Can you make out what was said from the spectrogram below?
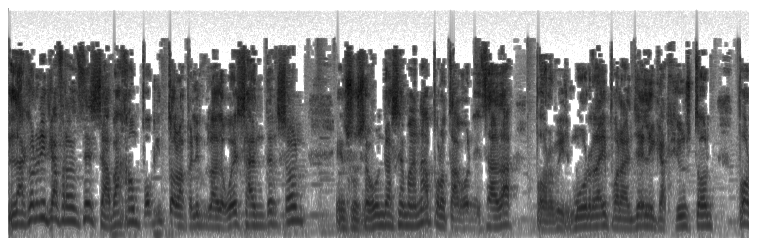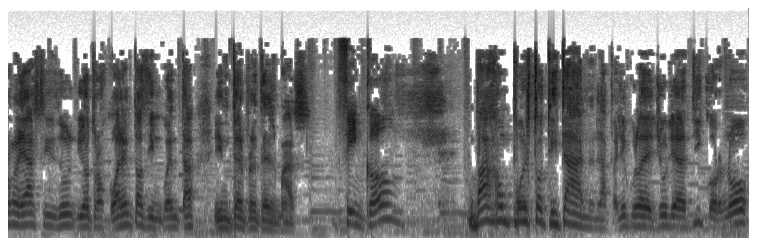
La crónica francesa baja un poquito la película de Wes Anderson en su segunda semana, protagonizada por Bill Murray, por Angelica Houston, por Lea Seydoux y otros 40 o 50 intérpretes más. 5. Baja un puesto Titán, la película de Julia Ducournau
